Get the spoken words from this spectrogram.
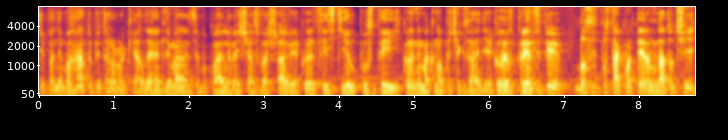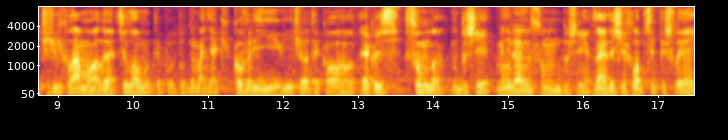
типу, небагато півтора роки, але для мене це буквально весь час в Варшаві, коли цей стіл пустий, коли нема кнопочок ззаді, коли в принципі досить пуста квартира. Ну да, тут є чуть-чуть хламу, але в цілому, типу, тут немає ніяких коврів, нічого такого. Якось сумно на душі. Мені реально сумно на душі. Знаєте, ще хлопці пішли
